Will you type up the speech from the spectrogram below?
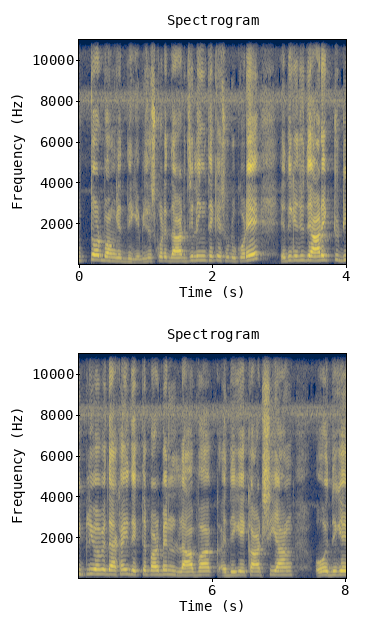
উত্তরবঙ্গের দিকে, বিশেষ করে দার্জিলিং থেকে শুরু করে, এদিকে যদি আরেকটু ডিপলিভাবে দেখাই, দেখতে পারবেন লাভাক এদিকে কার্শিয়াং ওদিকে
